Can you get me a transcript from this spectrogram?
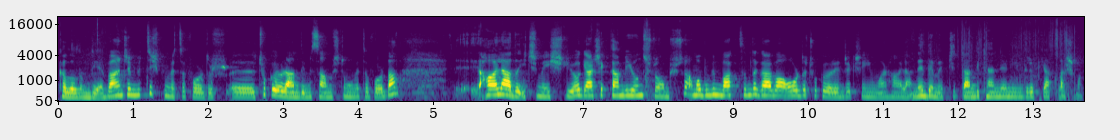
kalalım diye. Bence müthiş bir metafordur. Ee, çok öğrendiğimi sanmıştım o metafordan. Ee, hala da içime işliyor. Gerçekten bir yanlış olmuştu ama bugün baktığımda galiba orada çok öğrenecek şeyim var hala. Ne demek cidden dikenlerini indirip yaklaşmak?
